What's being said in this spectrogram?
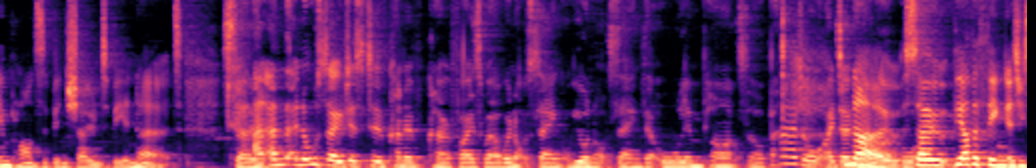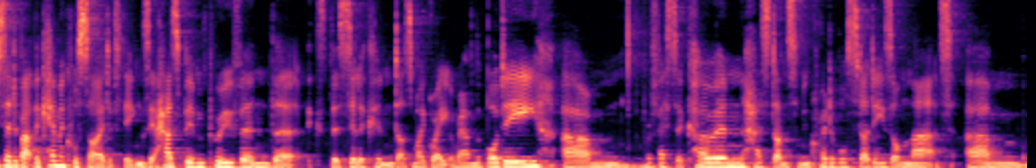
implants have been shown to be inert. So And, and and also just to kind of clarify as well, we're not saying, or you're not saying that all implants are bad, or I don't know. No. Or- So the other thing, as you said about the chemical side of things, it has been proven that that silicon does migrate around the body. Um, Professor Cohen has done some incredible studies on that. Um,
